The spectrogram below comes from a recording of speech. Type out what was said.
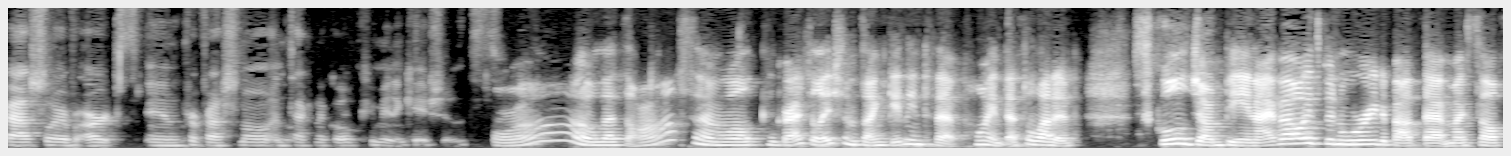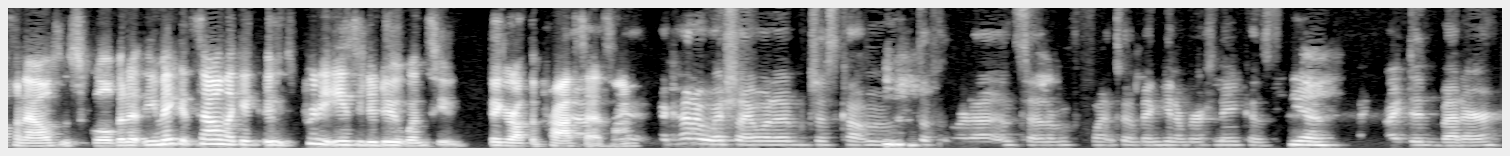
Bachelor of Arts in Professional and Technical Communications. Wow, that's awesome. Well, congratulations on getting to that point. That's a lot of school jumping. I've always been worried about that myself when I was in school, but it, you make it sound like it, it's pretty easy to do once you figure out the process. Yeah, I, I kind of wish I would have just come to Florida instead of went to a big university because yeah, I, I, did better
